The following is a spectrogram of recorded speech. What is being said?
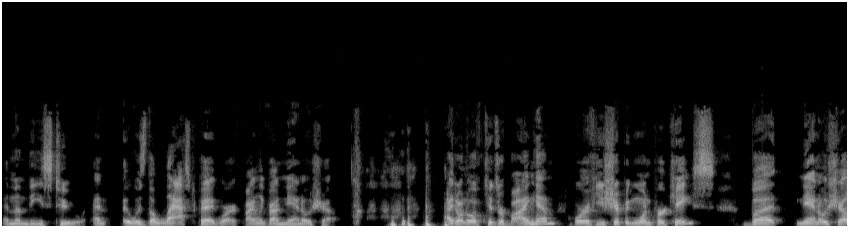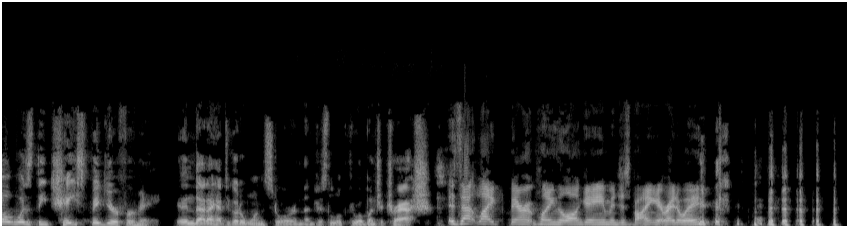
and then these two. And it was the last peg where I finally found Nano Shell. I don't know if kids are buying him or if he's shipping one per case, but Nano Shell was the chase figure for me. In that I had to go to one store and then just look through a bunch of trash. Is that like Barrett playing the long game and just buying it right away?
